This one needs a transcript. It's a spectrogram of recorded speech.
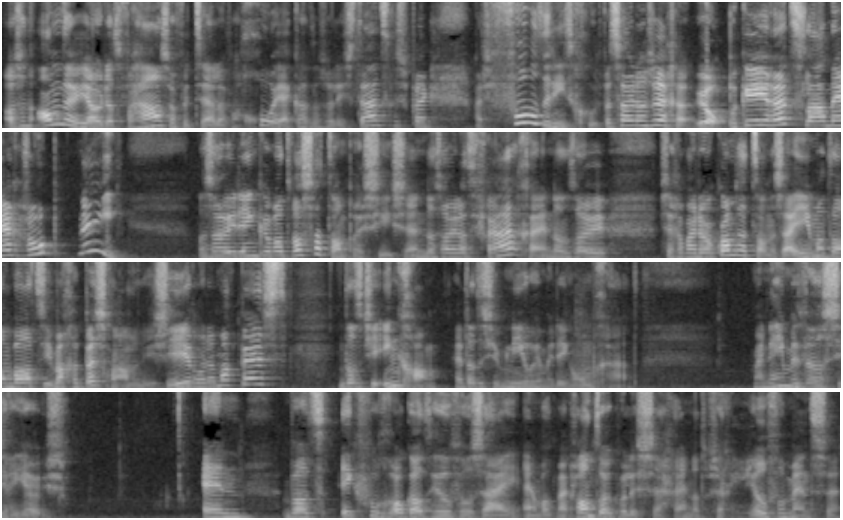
Als een ander jou dat verhaal zou vertellen van... Goh, ik had een sollicitatiegesprek, maar het voelde niet goed. Wat zou je dan zeggen? Joh, parkeer het, slaat nergens op? Nee. Dan zou je denken, wat was dat dan precies? En dan zou je dat vragen. En dan zou je zeggen, waardoor kwam dat dan? Zei iemand dan wat? Je mag het best gaan analyseren hoor, dat mag best. Dat is je ingang. Dat is je manier hoe je met dingen omgaat. Maar neem het wel serieus. En wat ik vroeger ook altijd heel veel zei, en wat mijn klanten ook wel eens zeggen, en dat zeggen heel veel mensen,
